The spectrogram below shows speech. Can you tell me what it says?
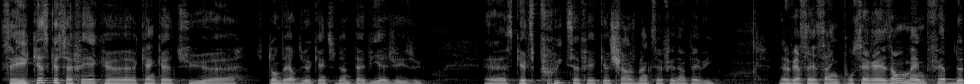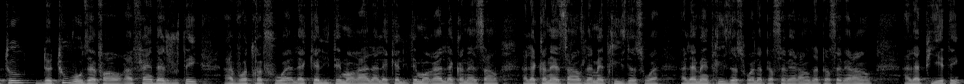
C'est qu'est-ce que ça fait que quand que tu, euh, tu, tournes vers Dieu, quand tu donnes ta vie à Jésus? Euh, quel fruit que ça fait, quel changement que ça fait dans ta vie? Le verset 5, pour ces raisons, même faites de, tout, de tous vos efforts afin d'ajouter à votre foi la qualité morale, à la qualité morale la connaissance, à la connaissance la maîtrise de soi, à la maîtrise de soi la persévérance, la persévérance à la piété,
